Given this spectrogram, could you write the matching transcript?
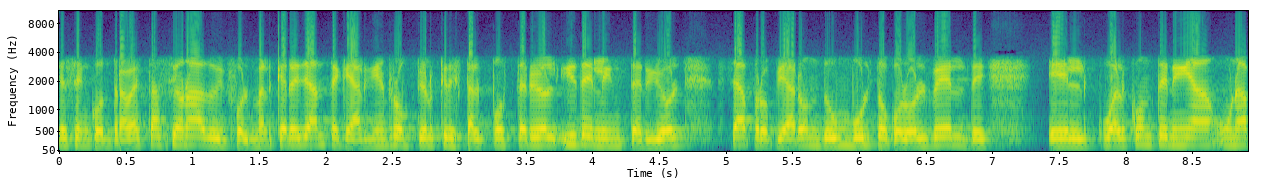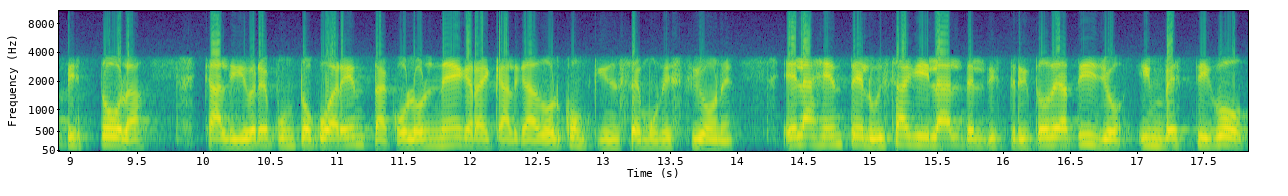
que se encontraba estacionado, informa al querellante que alguien rompió el cristal posterior y del interior se apropiaron de un bulto color verde, el cual contenía una pistola calibre .40, color negra y cargador con 15 municiones. El agente Luis Aguilar del distrito de Atillo investigó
